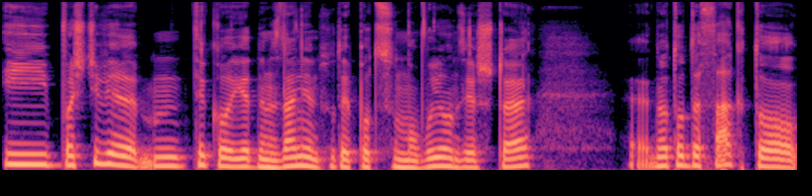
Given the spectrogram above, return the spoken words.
I właściwie tylko jednym zdaniem tutaj podsumowując jeszcze, no to de facto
